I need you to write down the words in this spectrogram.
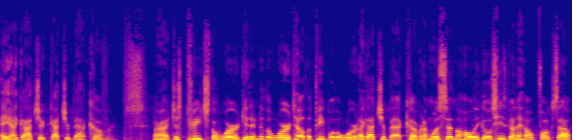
Hey, I got you, got your back covered. All right, just preach the word. Get into the word. Tell the people the word. I got your back covered. I'm going to send the Holy Ghost. He's going to help folks out.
